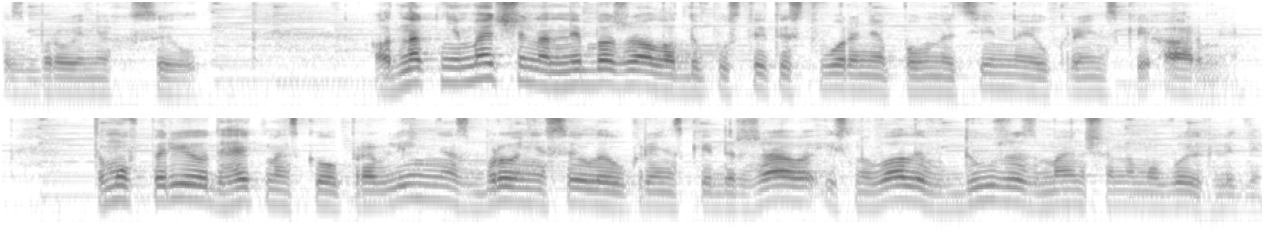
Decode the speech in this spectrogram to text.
збройних сил. Однак Німеччина не бажала допустити створення повноцінної української армії. Тому в період гетьманського правління Збройні сили Української держави існували в дуже зменшеному вигляді.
